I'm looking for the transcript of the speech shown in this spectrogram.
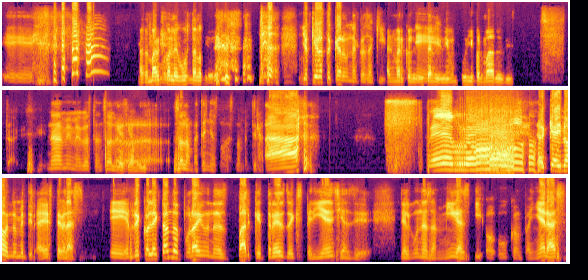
Eh... Al Marco le gustan los. yo quiero tocar una cosa aquí. Al Marco le gustan los eh, uniformados. No, a mí me gustan solo, solo mateños no, no mentira. ¡Ah! ¡Perro! ok, no, no mentira, este, verás. Eh, recolectando por ahí unas parque tres de experiencias de, algunas amigas y compañeras,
